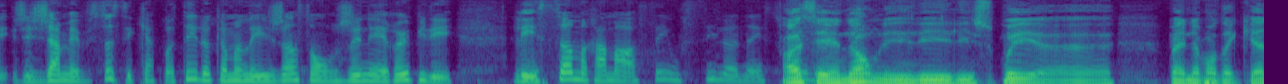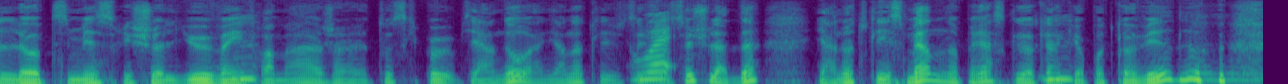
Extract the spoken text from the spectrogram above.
j'ai jamais vu ça. C'est capoté, là, comment les gens sont généreux. Puis les, les sommes ramassées aussi là, c'est énorme, les, les, les soupers. euh, Ben, n'importe quel, là, Optimis, Richelieu, vin, Mm. fromage, euh, tout ce qui peut. Puis il y en a, il y en a, tous les- tu sais, Ouais. je sais, je suis là-dedans. Il y en a toutes les semaines, là, presque, là, quand Mm. il n'y a pas de COVID. là.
